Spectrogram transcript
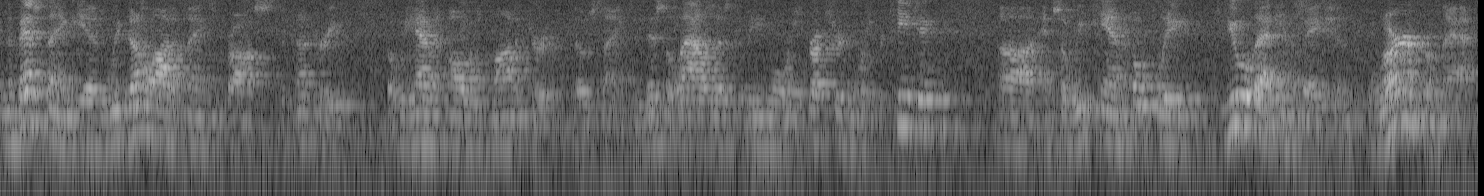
And the best thing is, we've done a lot of things across the country, but we haven't always monitored those things. And this allows us to be more structured, more strategic, uh, and so we can hopefully fuel that innovation, learn from that,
